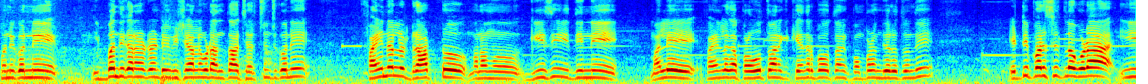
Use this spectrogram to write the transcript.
కొన్ని కొన్ని ఇబ్బందికరమైనటువంటి విషయాలను కూడా అంతా చర్చించుకొని ఫైనల్ డ్రాఫ్ట్ మనము గీసి దీన్ని మళ్ళీ ఫైనల్గా ప్రభుత్వానికి కేంద్ర ప్రభుత్వానికి పంపడం జరుగుతుంది. ఎట్టి పరిస్థితుల్లో కూడా ఈ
